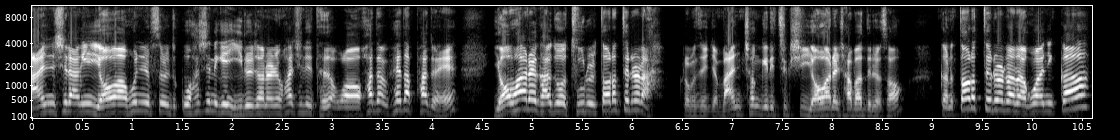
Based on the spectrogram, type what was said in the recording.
안신랑이 여화 혼인습을 듣고 화신에게 이를 전하니 화신이 어, 회답하되 여화를 가두어 둘을 떨어뜨려라. 그러면서 이제 만천길이 즉시 여화를 잡아들여서 그러니까 떨어뜨려라라고 하니까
